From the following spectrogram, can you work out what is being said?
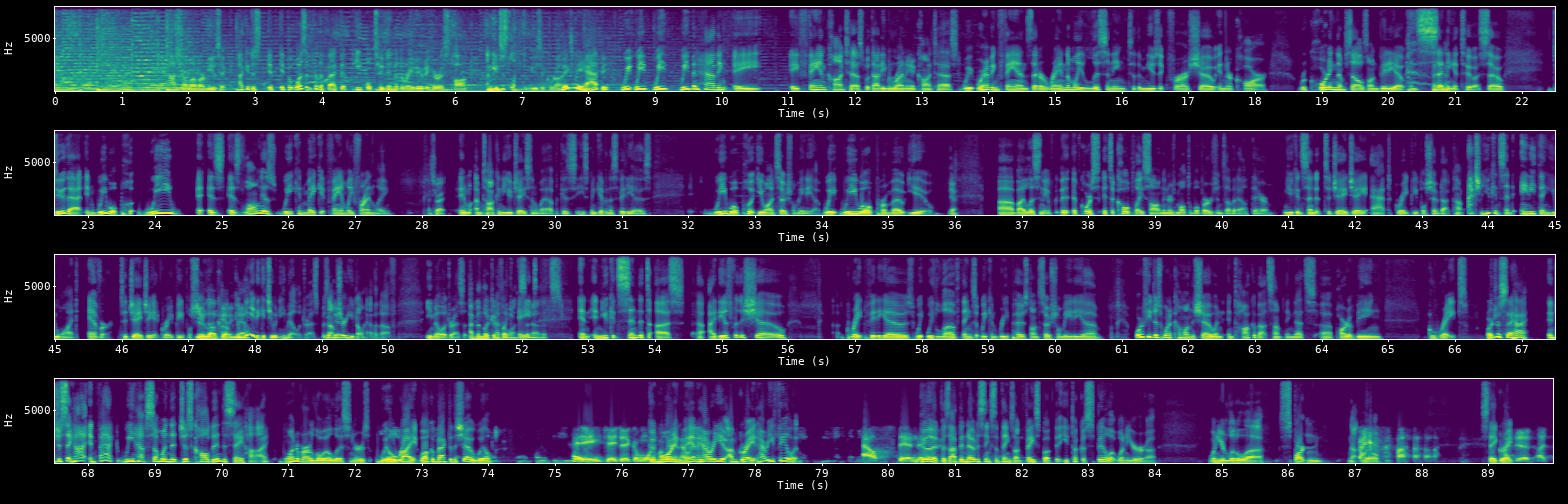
Gosh, I love our music. I could just, if, if it wasn't for the fact that people tune into the radio to hear us talk, I could just let the music run. Makes me happy. We, we've we've we've been having a a fan contest without even running a contest. We, we're having fans that are randomly listening to the music for our show in their car, recording themselves on video and sending it to us. So do that, and we will put we as as long as we can make it family friendly. That's right. And I'm talking to you, Jason Webb, because he's been giving us videos. We will put you on social media. We we will promote you Yeah. Uh, by listening. Of course, it's a Coldplay song, and there's multiple versions of it out there. You can send it to jj at greatpeopleshow.com. Actually, you can send anything you want ever to jj at greatpeopleshow.com. You love getting And we need to get you an email address because I'm do. sure you don't have enough email addresses. I've been looking for like one, so eight. no, that's- and and you could send it to us. Uh, ideas for the show. uh, Great videos. We, we love things that we can repost on social media. Or if you just want to come on the show and, and talk about something that's uh, part of being great Or just say hi. and just say hi. In fact, we have someone that just called in to say hi. One of our loyal listeners, Will Wright. Welcome back to the show, Will. Hey, JJ. Good morning. Good my morning, How man. Are How are you? I'm great. How are you feeling? Outstanding. Good, because I've been noticing some things on Facebook that you took a spill at one of your uh, one of your little uh, Spartan, not little. Stay great. I did. I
